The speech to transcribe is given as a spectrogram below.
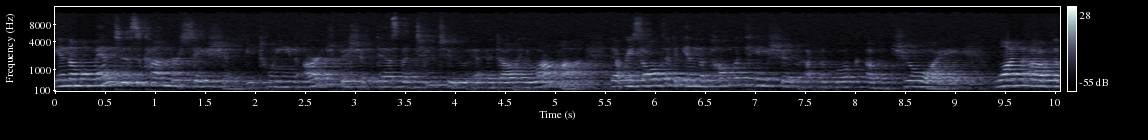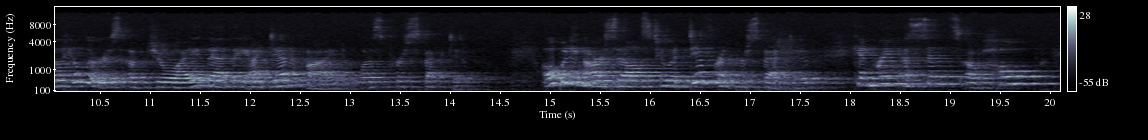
In the momentous conversation between Archbishop Desmond Tutu and the Dalai Lama that resulted in the publication of the Book of Joy, one of the pillars of joy that they identified was perspective. Opening ourselves to a different perspective can bring a sense of hope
